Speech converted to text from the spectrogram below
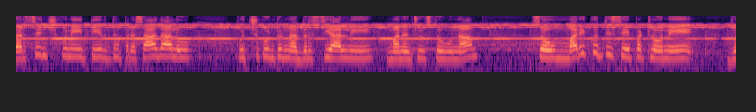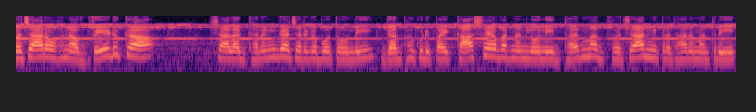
దర్శించుకుని తీర్థ ప్రసాదాలు పుచ్చుకుంటున్న దృశ్యాల్ని మనం చూస్తూ ఉన్నాం. సో మరికొద్ది సేపట్లోనే ధ్వజారోహణ వేడుక చాలా ఘనంగా జరగబోతోంది. గర్భగుడిపై కాషాయ వర్ణంలోని ధర్మ ధ్వజాన్ని ప్రధానమంత్రి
